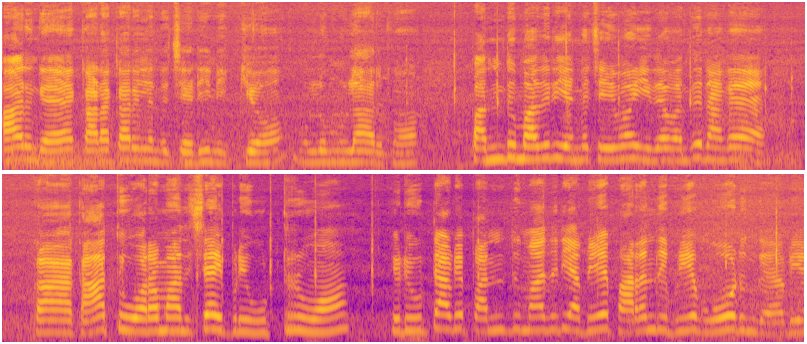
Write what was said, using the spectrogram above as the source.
பாருங்க கடற்கரையில் இந்த செடி நிற்கும் முள்ளு முள்ளாக இருக்கும். பந்து மாதிரி என்ன செய்வோம்? இதை வந்து நாங்கள் கா காற்று உரமாக இருந்துச்சுன்னா இப்படி விட்டுருவோம் இப்படி விட்டு அப்படியே பந்து மாதிரி அப்படியே பறந்து இப்படியே ஓடுங்க அப்படியே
